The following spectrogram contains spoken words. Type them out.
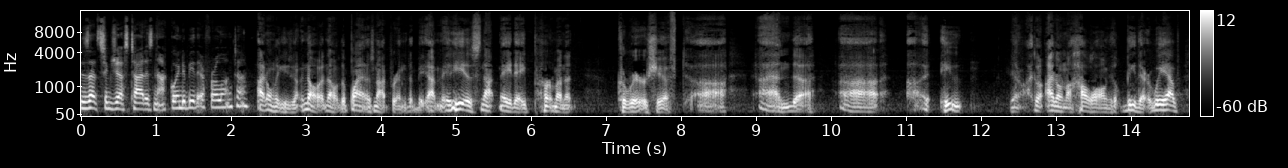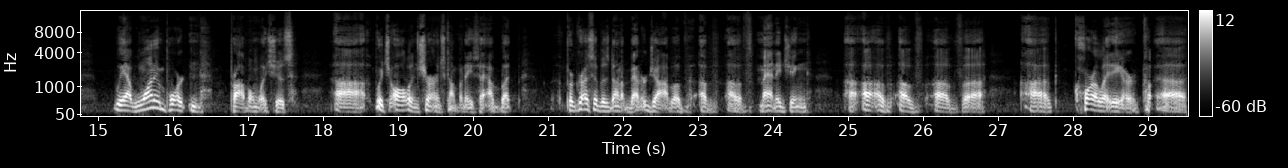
does that suggest Todd is not going to be there for a long time? I don't think he's going. To, No, no. The plan is not for him to be. I mean, he has not made a permanent career shift, uh, and uh, uh, he you know, I don't, I don't know how long he'll be there. We have, we have one important problem, which is, uh, which all insurance companies have, but Progressive has done a better job of, of, of managing, uh, of, of, of uh, uh correlating or uh,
